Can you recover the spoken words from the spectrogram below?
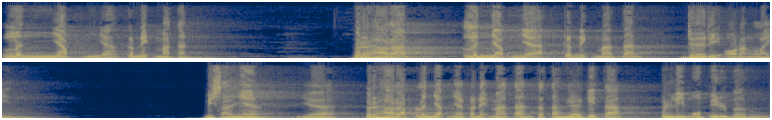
lenyapnya kenikmatan. Berharap lenyapnya kenikmatan dari orang lain. Misalnya, ya, berharap lenyapnya kenikmatan tetangga kita beli mobil baru.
